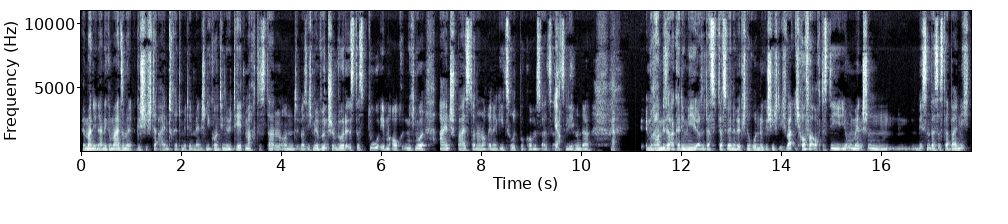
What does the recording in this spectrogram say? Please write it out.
wenn man in eine gemeinsame Geschichte eintritt mit den Menschen. Die Kontinuität macht es dann. Und was ich mir wünschen würde, ist, dass du eben auch nicht nur einspeist, sondern auch Energie zurückbekommst als, als ja. Lehrender. Ja im Rahmen dieser Akademie, also das, das wäre eine wirklich eine runde Geschichte. Ich, war, ich hoffe auch, dass die jungen Menschen wissen, dass es dabei nicht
